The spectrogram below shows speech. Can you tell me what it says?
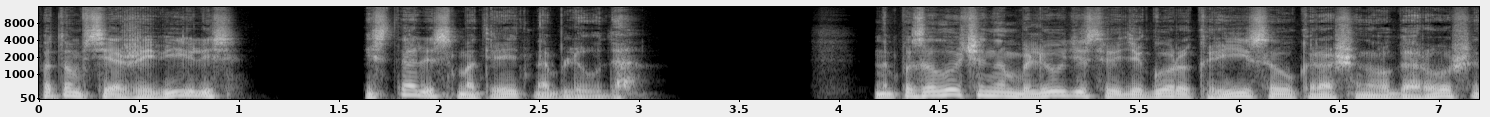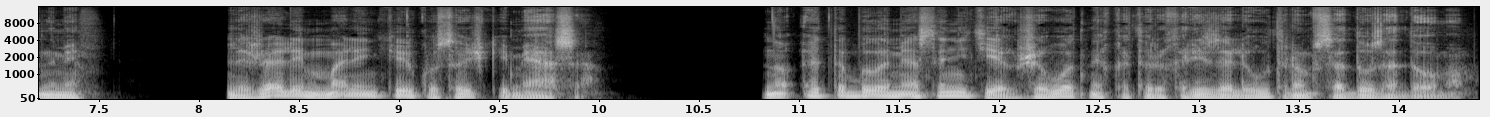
потом все оживились и стали смотреть на блюдо. На позолоченном блюде среди горок риса, украшенного горошинами, лежали маленькие кусочки мяса. Но это было мясо не тех животных, которых резали утром в саду за домом.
